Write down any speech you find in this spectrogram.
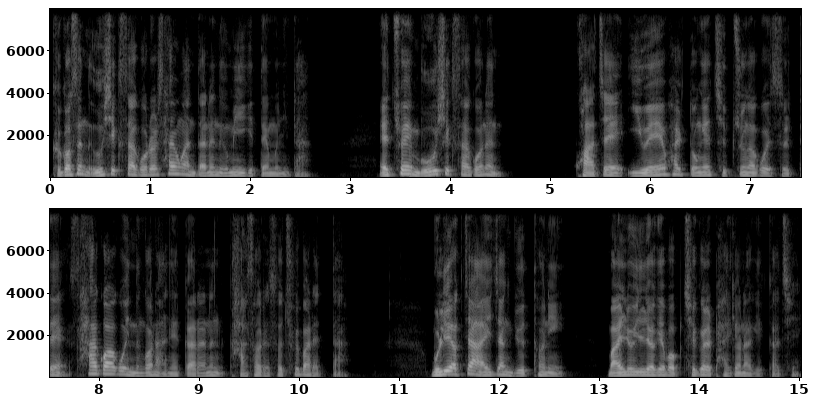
그것은 의식 사고를 사용한다는 의미이기 때문이다. 애초에 무의식 사고는 과제 이외의 활동에 집중하고 있을 때 사고하고 있는 건 아닐까라는 가설에서 출발했다. 물리학자 아이작 뉴턴이 만류 인력의 법칙을 발견하기까지,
